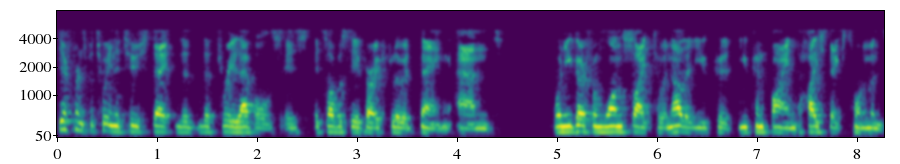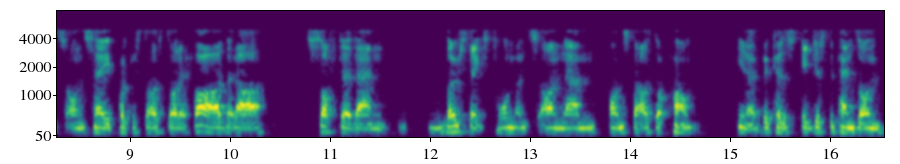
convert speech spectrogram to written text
difference between the two state the, the three levels is it's obviously a very fluid thing and when you go from one site to another you could you can find high stakes tournaments on say pokerstars.fr that are softer than low stakes tournaments on um, on stars.com you know because it just depends on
